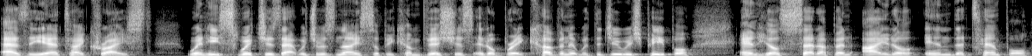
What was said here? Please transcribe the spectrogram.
as the Antichrist, when he switches, that which was nice will become vicious. It'll break covenant with the Jewish people, and he'll set up an idol in the temple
